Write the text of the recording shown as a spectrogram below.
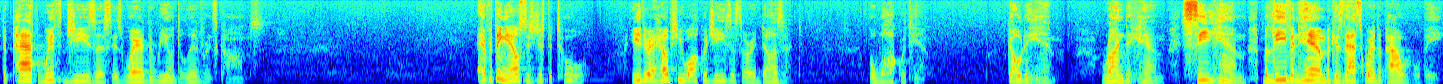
the path with Jesus is where the real deliverance comes. Everything else is just a tool. Either it helps you walk with Jesus or it doesn't. But walk with Him. Go to Him. Run to Him. See Him. Believe in Him because that's where the power will be.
